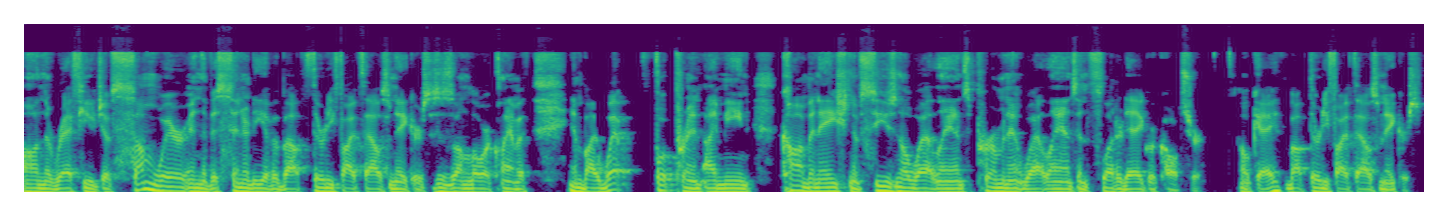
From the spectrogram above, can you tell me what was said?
on the refuge of somewhere in the vicinity of about 35,000 acres. This is on Lower Klamath. And by wet footprint, I mean combination of seasonal wetlands, permanent wetlands, and flooded agriculture. Okay. About 35,000 acres.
